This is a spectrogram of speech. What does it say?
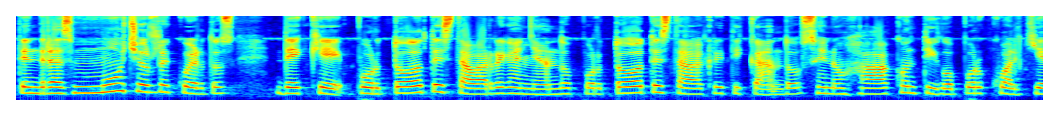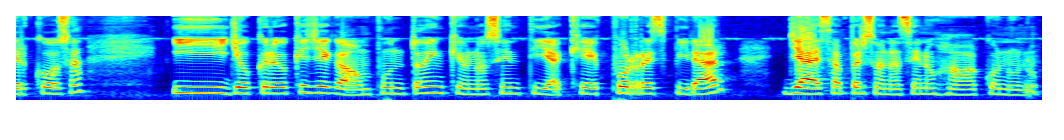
tendrás muchos recuerdos de que por todo te estaba regañando, por todo te estaba criticando, se enojaba contigo por cualquier cosa y yo creo que llegaba un punto en que uno sentía que por respirar ya esa persona se enojaba con uno.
